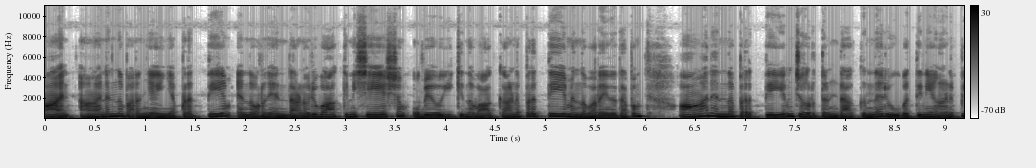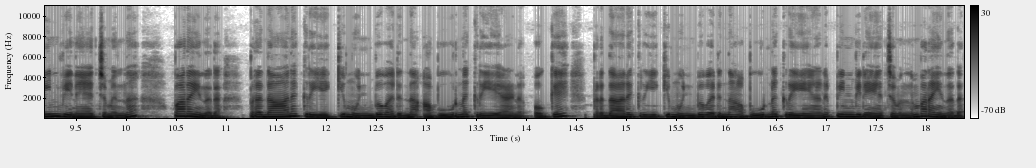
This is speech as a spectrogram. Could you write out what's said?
ആൻ ആൻ എന്ന് പറഞ്ഞു കഴിഞ്ഞാൽ പ്രത്യയം എന്ന് പറഞ്ഞാൽ എന്താണ്? ഒരു വാക്കിന് ശേഷം ഉപയോഗിക്കുന്ന വാക്കാണ് പ്രത്യയം എന്ന് പറയുന്നത്. അപ്പം ആൻ എന്ന പ്രത്യയം ചേർത്തുണ്ടാക്കുന്ന രൂപത്തിനെയാണ് പിൻവിനേജം എന്ന് പറയുന്നത്. പ്രധാന ക്രിയയ്ക്ക് മുൻപ് വരുന്ന അപൂർണ ക്രിയയാണ്. ഓക്കെ? പ്രധാന ക്രിയയ്ക്ക് മുൻപ് വരുന്ന അപൂർണ ക്രിയയാണ് പിൻവിനേജം എന്നും പറയുന്നത്.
